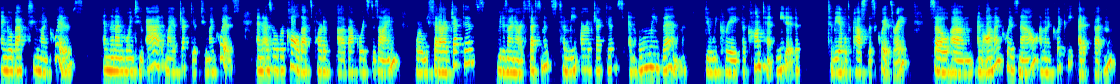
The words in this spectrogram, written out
and go back to my quiz, and then I'm going to add my objective to my quiz. And as you'll recall, that's part of uh, backwards design, where we set our objectives, we design our assessments to meet our objectives, and only then do we create the content needed to be able to pass this quiz, right? So um, I'm on my quiz now. I'm going to click the Edit button,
